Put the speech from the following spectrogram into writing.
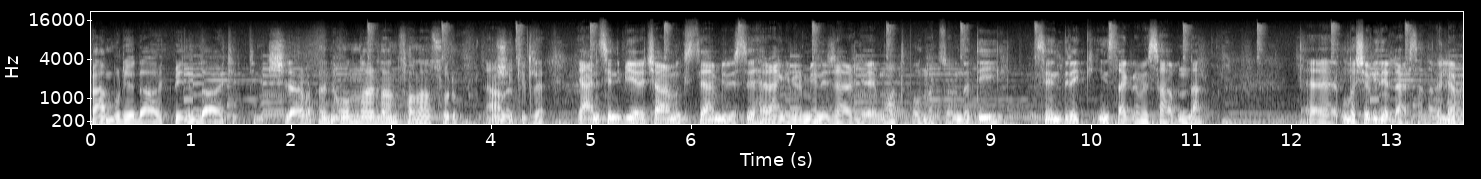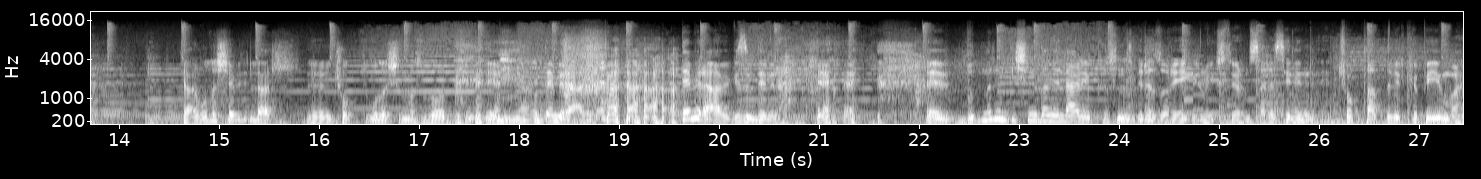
Ben buraya davet, benim davet ettiğim kişiler var. Hani onlardan falan sorup bu Anladım. şekilde. Yani seni bir yere çağırmak isteyen birisi herhangi bir menajerle muhatap olmak zorunda değil. Senin direkt Instagram hesabından e, ulaşabilirler sana öyle mi? Yani ulaşabilirler. E, çok ulaşılması zor bir değil yani. Demir abi. Demir abi, bizim Demir abi. evet, bunların dışında neler yapıyorsunuz? Biraz oraya girmek istiyorum. Sara senin çok tatlı bir köpeğin var.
